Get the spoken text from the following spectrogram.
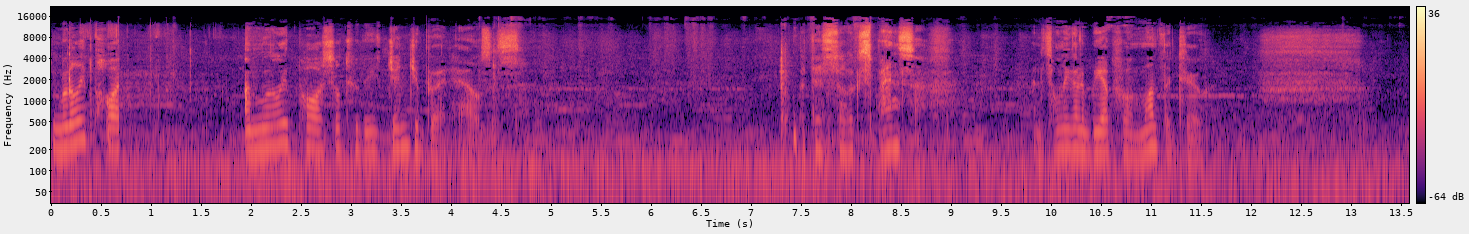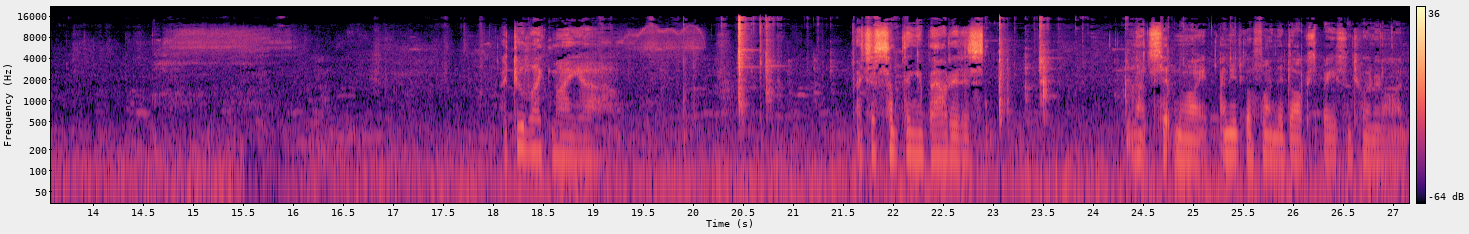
I'm really part. I'm really partial to these gingerbread houses, but they're so expensive, and it's only going to be up for a month or two. I do like my. Uh, it's just something about it is not sitting right. I need to go find the dark space and turn it on.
